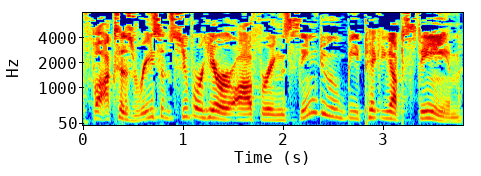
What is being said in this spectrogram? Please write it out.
Fox's recent superhero offerings seem to be picking up steam,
